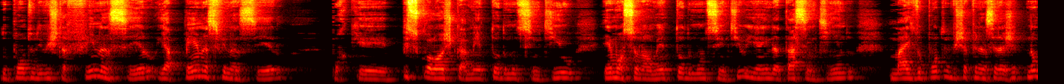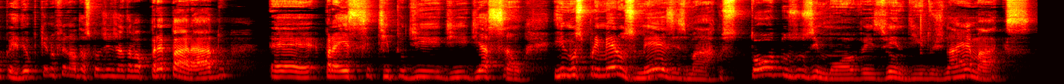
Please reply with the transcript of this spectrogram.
do ponto de vista financeiro e apenas financeiro, porque psicologicamente todo mundo sentiu, emocionalmente todo mundo sentiu e ainda está sentindo, mas do ponto de vista financeiro a gente não perdeu, porque no final das contas a gente já estava preparado é, para esse tipo de, de, de, ação. E nos primeiros meses, Marcos, todos os imóveis vendidos na Remax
